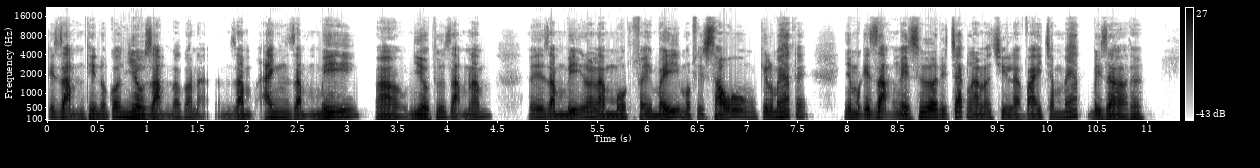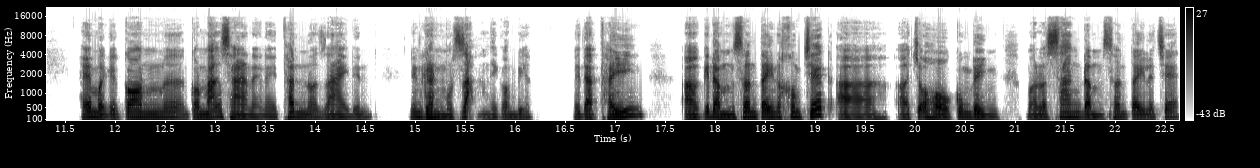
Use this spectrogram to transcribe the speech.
Cái dặm thì nó có nhiều dặm đó con ạ. Dặm anh, dặm mỹ, vào nhiều thứ dặm lắm. Dặm mỹ nó là một phẩy mấy, một phẩy sáu km đấy. Nhưng mà cái dặm ngày xưa thì chắc là nó chỉ là vài trăm mét bây giờ thôi. Thế mà cái con con mãng xà này này, thân nó dài đến đến gần một dặm thì con biết. Người ta thấy ở cái đầm sơn tây nó không chết ở ở chỗ hồ cung đình, mà nó sang đầm sơn tây nó chết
